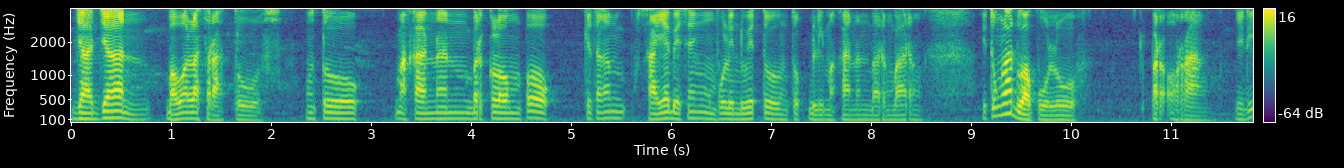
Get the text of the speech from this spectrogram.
jajan bawalah 100 untuk makanan berkelompok kita kan saya biasanya ngumpulin duit tuh untuk beli makanan bareng-bareng. Hitunglah 20 per orang. Jadi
